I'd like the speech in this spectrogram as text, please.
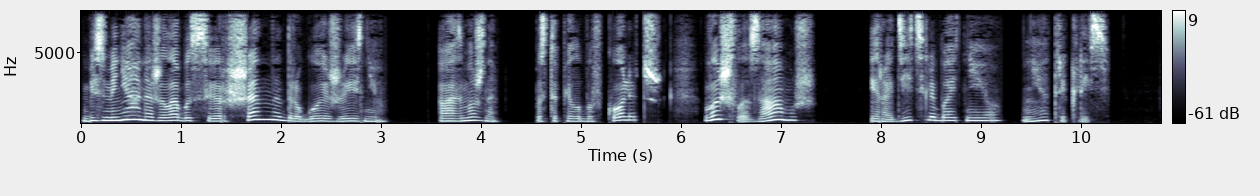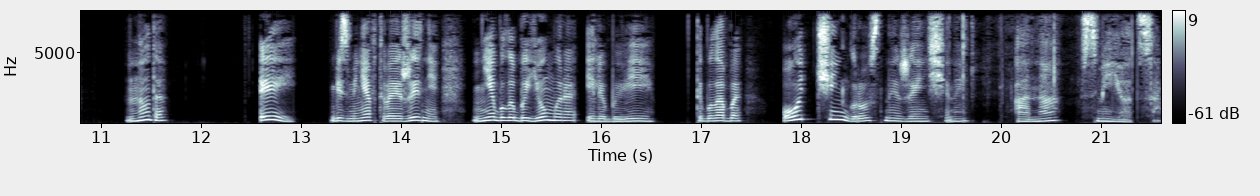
Без меня она жила бы совершенно другой жизнью. Возможно, поступила бы в колледж, вышла замуж, и родители бы от нее не отреклись. Ну да. Эй, без меня в твоей жизни не было бы юмора и любви. Ты была бы очень грустной женщиной. Она смеется.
